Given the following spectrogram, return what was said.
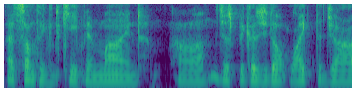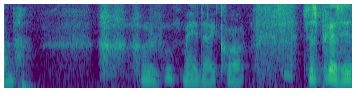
that's something to keep in mind. Uh, just because you don't like the job, who made that quote? Just because you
